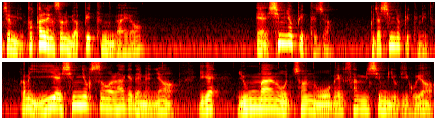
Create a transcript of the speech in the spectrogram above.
지금 토탈 랭스는 몇 비트인가요? 예, 16비트죠. 그죠? 16비트입니다. 그러면 2의 16승을 하게 되면요. 이게 65,536이고요.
